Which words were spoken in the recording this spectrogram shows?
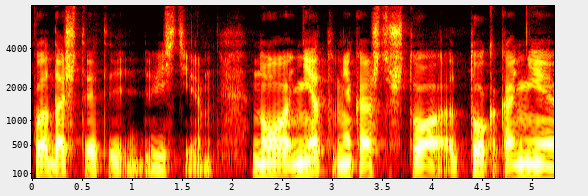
куда дальше-то это вести? Но нет, мне кажется, что то, как они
